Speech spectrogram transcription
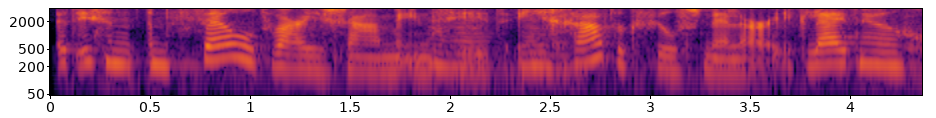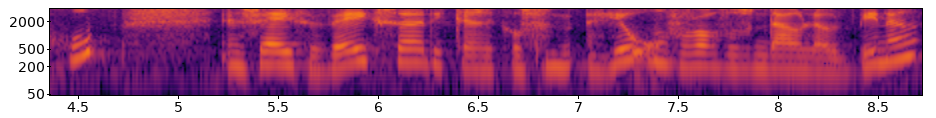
Het is een, een veld waar je samen in zit. En je gaat ook veel sneller. Ik leid nu een groep, een zevenweekse. Die kreeg ik als een, heel onverwacht als een download binnen.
